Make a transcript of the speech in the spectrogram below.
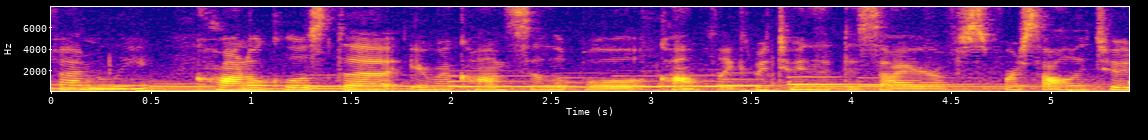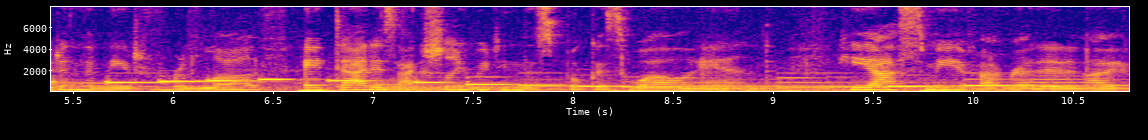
family, chronicles the irreconcilable conflict between the desire for solitude and the need for love. My dad is actually reading this book as well and he asked me if I read it and I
